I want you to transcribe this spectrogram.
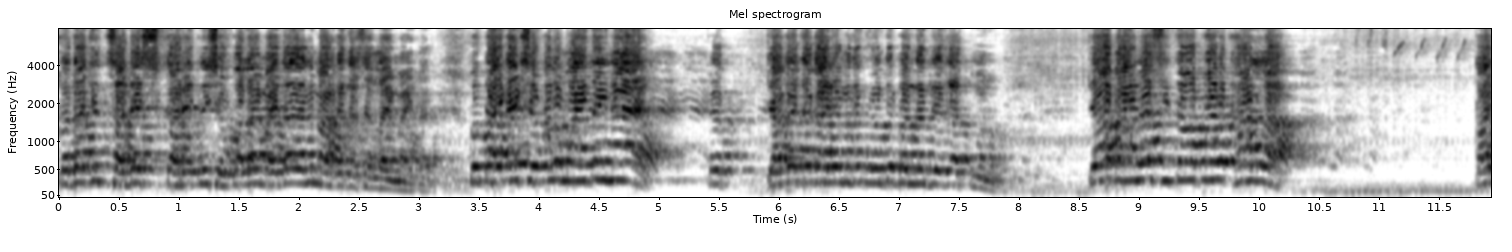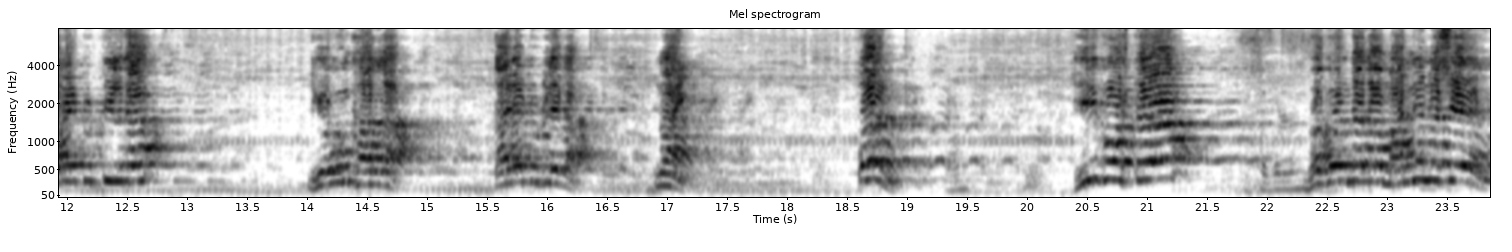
कदाचित साध्या कार्यातले शेवकालाही माहीत आहे आणि मार्गदर्शनालाही माहीत आहे. पण काही काही शेवकाला माहीतही नाही त्यागाच्या कार्यामध्ये कोणते बंधन देतात म्हणून. त्या बाईनं सीताफळ खाल्ला. कार्य तुटतील का? घेऊन खाल्ला. कार्य तुटले का? नाही. पण ही गोष्ट भगवंताला मान्य नसेल.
